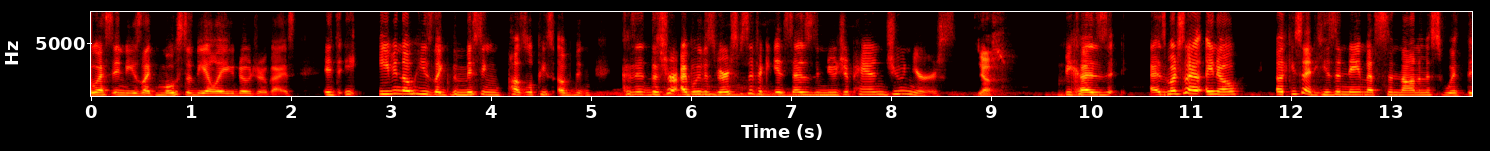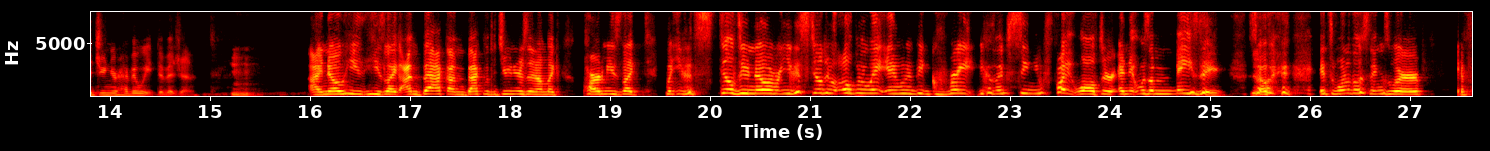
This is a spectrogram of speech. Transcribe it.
U.S. Indies like most of the LA Dojo guys. It, it even though he's like the missing puzzle piece of the because the shirt I believe is very specific. It says the New Japan Juniors Yes. because as much as I you know, like you said, he's a name that's synonymous with the junior heavyweight division. Mhm. I know he he's like I'm back, I'm back with the juniors, and I'm like part of me is like, but you could still do no, you could still do open weight. It would be great because I've seen you fight Walter, and it was amazing. So it's one of those things where if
